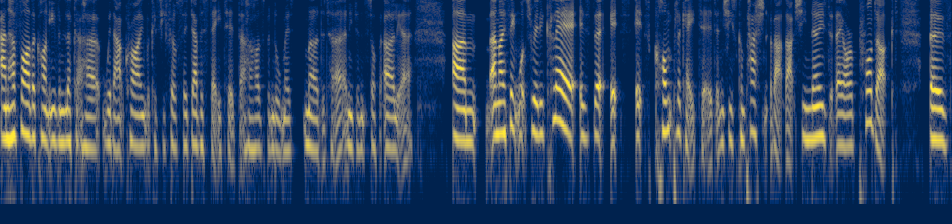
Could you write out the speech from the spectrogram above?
And her father can't even look at her without crying because he feels so devastated that her husband almost murdered her and he didn't stop it earlier. Um, and I think what's really clear is that it's it's complicated, and she's compassionate about that. She knows that they are a product of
